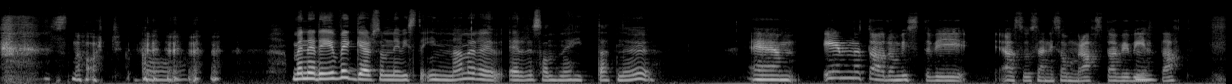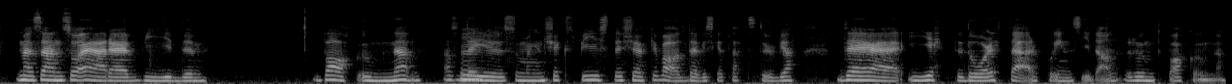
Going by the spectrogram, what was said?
Snart. Ja. Men är det väggar som ni visste innan eller är det sånt ni har hittat nu? Ehm, en av dem visste vi alltså sen i somras, där vi Mm. vetat. Men sen så är det vid bakugnen. Alltså det är Mm. ju som en köksspis där köket var, där vi ska tvättstuga. Det är jättedåligt där på insidan, runt bakugnen.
